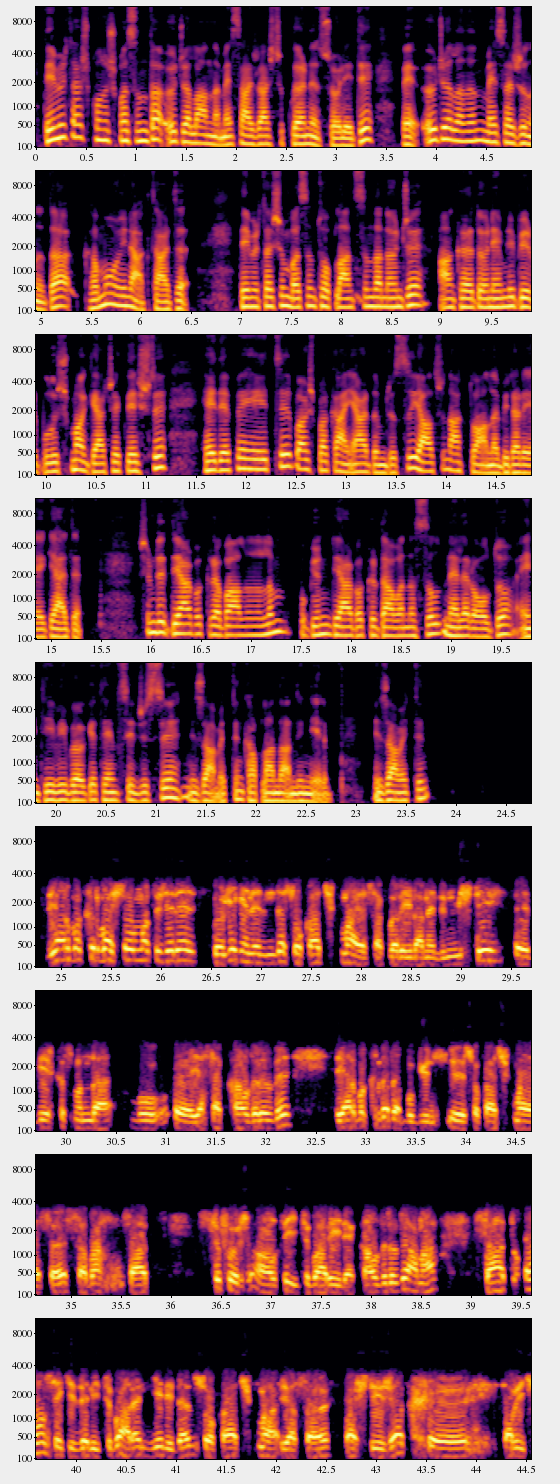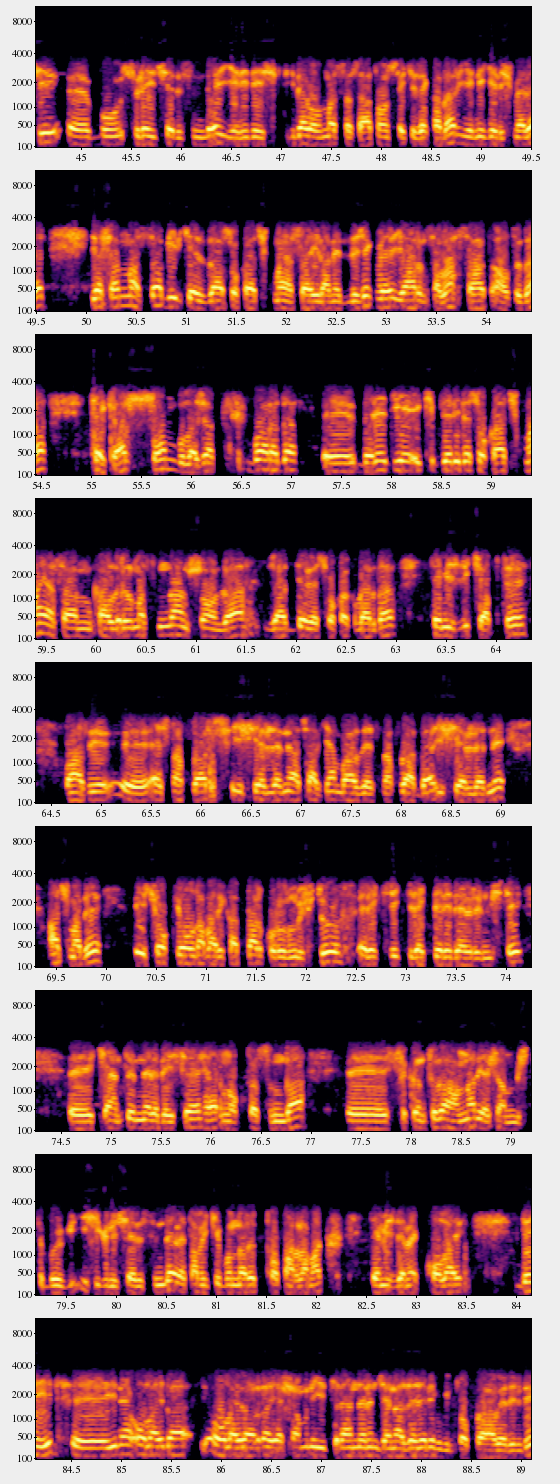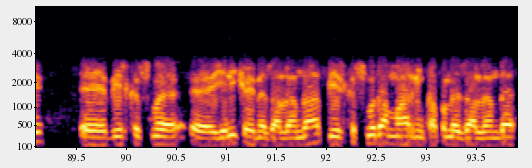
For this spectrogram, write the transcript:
Demirtaş konuşmasında Öcalan'la mesajlaştıklarını söyledi ve Öcalan'ın mesajını da kamuoyuna aktardı. Demirtaş'ın basın toplantısından önce Ankara'da önemli bir buluşma gerçekleşti. HDP heyeti Başbakan Yardımcısı Yalçın Akdoğan'la bir araya geldi. Şimdi Diyarbakır'a bağlanalım. Bugün Diyarbakır'da hava nasıl, neler oldu? NTV bölge temsilcisi Nizamettin Kaplan'dan dinleyelim. Nizamettin. Diyarbakır başta olmak üzere bölge genelinde sokağa çıkma yasakları ilan edilmişti. Ee, bir kısmında bu e, yasak kaldırıldı. Diyarbakır'da da bugün e, sokağa çıkma yasağı sabah saat 06 itibariyle kaldırıldı ama saat 18'den itibaren yeniden sokağa çıkma yasağı başlayacak. Ee, tabii ki e, bu süre içerisinde yeni değişiklikler olmazsa saat 18'e kadar yeni gelişmeler yaşanmazsa bir kez daha sokağa çıkma yasağı ilan edilecek ve yarın sabah saat 6'da tekrar son bulacak. Bu arada e, belediye ekipleri de sokağa çıkma yasağının kaldırılmasından sonra cadde ve sokaklarda temizlik yaptı. Bazı e, esnaflar iş yerlerini açarken bazı esnaflar da iş yerlerini açmadı. Birçok yolda barikatlar kurulmuştu. Elektrik direkleri devrilmişti. E, kentin neredeyse her noktasında e, sıkıntılı anlar yaşanmıştı bu iki gün içerisinde ve tabii ki bunları toparlamak, temizlemek kolay değil. E, yine olayda olaylarda yaşamını yitirenlerin cenazeleri bugün toprağa verildi. E, bir kısmı e, Yeniköy mezarlığında, bir kısmı da Mardin Kapı mezarlığında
